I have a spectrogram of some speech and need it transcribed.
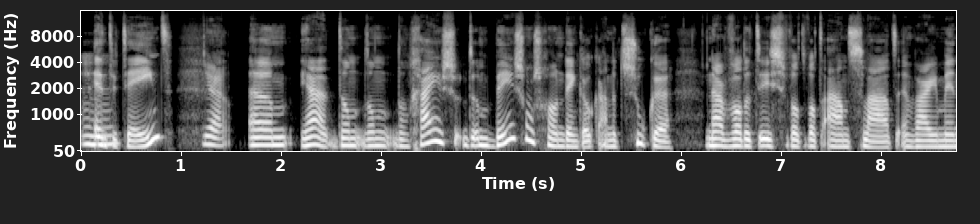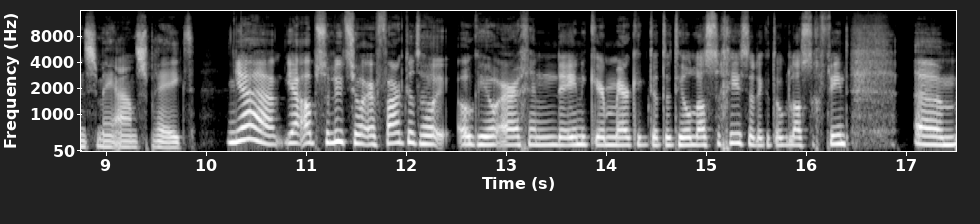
Mhm. entertaint. Ja. Ehm, ja, dan, dan, dan, ga je, dan ben je soms gewoon denk ik ook aan het zoeken naar wat het is wat, wat aanslaat en waar je mensen mee aanspreekt. Ja, ja, absoluut. Zo ervaar ik dat ook heel erg. En de ene keer merk ik dat het heel lastig is, dat ik het ook lastig vind. Ehm,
